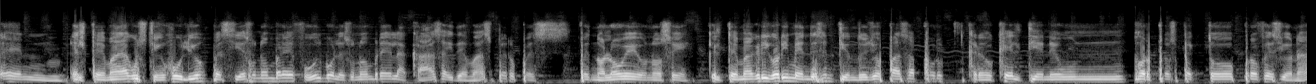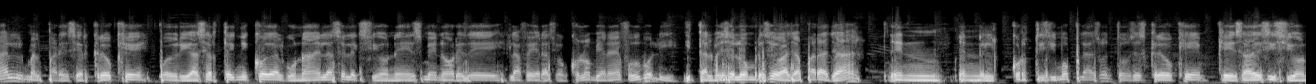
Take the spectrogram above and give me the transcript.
en el tema de Agustín Julio, pues sí es un hombre de fútbol, es un hombre de la casa y demás, pero pues, pues no lo veo, no sé. El tema Grigori Méndez entiendo yo pasa por, creo que él tiene un mejor prospecto profesional, al parecer creo que podría ser técnico de alguna de las selecciones menores de la Federación Colombiana de Fútbol y, y tal vez el hombre se vaya para allá en, en el cortísimo plazo, entonces creo que, que esa decisión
